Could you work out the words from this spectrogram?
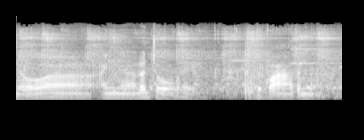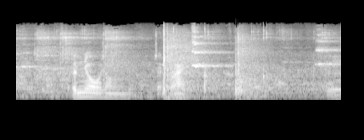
Nếu ờ, anh lân Luân Trồ có thể vượt qua Tuấn Tuấn Nhô trong trận đấu này thì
